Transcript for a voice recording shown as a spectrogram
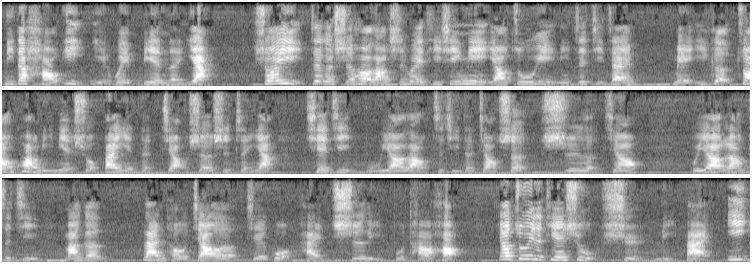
你的好意也会变了样。所以这个时候，老师会提醒你要注意你自己在每一个状况里面所扮演的角色是怎样。切记不要让自己的角色失了焦，不要让自己忙个烂头焦额，结果还吃力不讨好。要注意的天数是礼拜一。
